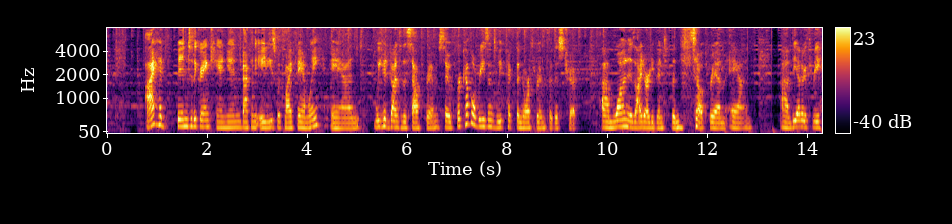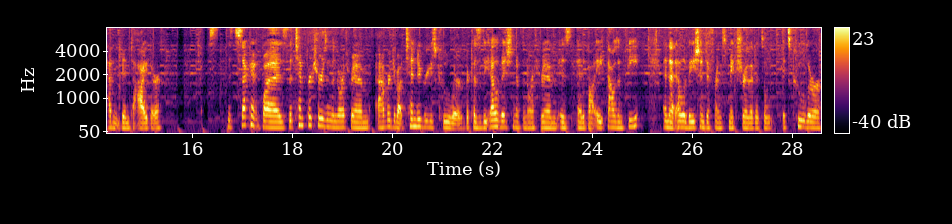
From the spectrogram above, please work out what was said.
I had been to the Grand Canyon back in the 80s with my family, and we had gone to the South Rim. So, for a couple of reasons, we picked the North Rim for this trip. Um, one is I'd already been to the South Rim, and um, the other three hadn't been to either. The second was the temperatures in the North Rim average about 10 degrees cooler because the elevation of the North Rim is at about 8,000 feet, and that elevation difference makes sure that it's a, it's cooler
